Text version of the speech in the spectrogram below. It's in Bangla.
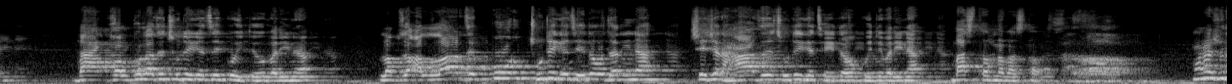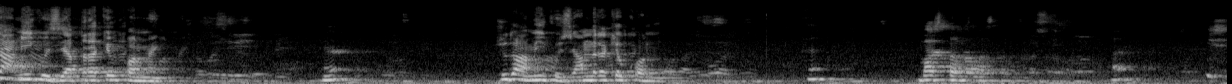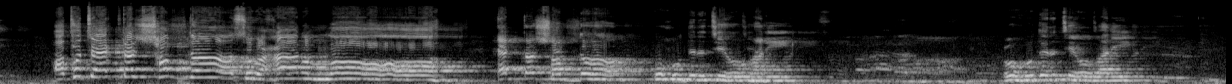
বা কলকলা যে ছুটে গেছে, কইতেও পারি না। লফজ আল্লাহর যে পুর ছুটে গেছে, এটাও জানি না। শেষের হা যে ছুটে গেছে, এটাও কইতে পারি না। বাস্তব না বাস্তব? মনে হয় শুধু আমিই কইছি, আপনারা কেউ কর নাই। হ্যাঁ? শুধু আমিই কইছি, আপনারা কেউ কর নাই। হ্যাঁ? হ্যাঁ? অথচ একটা শব্দ, সুবহানাল্লাহ, একটা শব্দ উহুদের চেয়েও ভারী। উহুদের চেয়েও ভারী।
